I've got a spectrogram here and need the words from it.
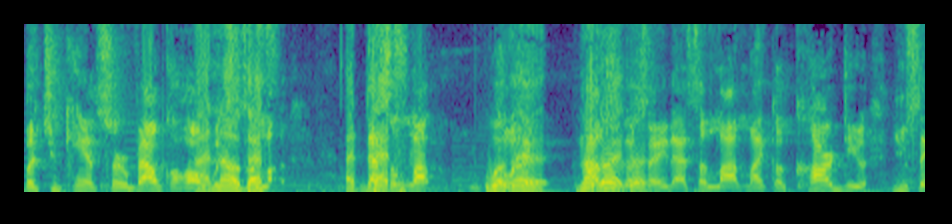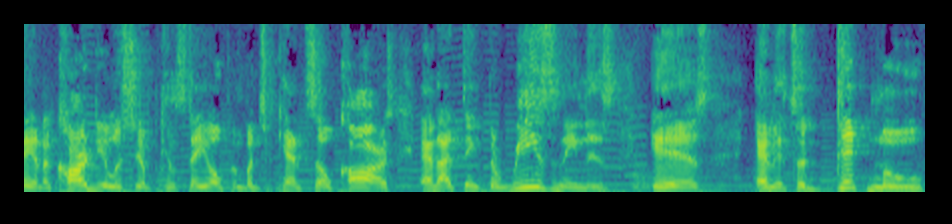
but you can't serve alcohol. I know is a that's lo- uh, that's, a lot. Well, go ahead. No, I go was ahead, gonna go say that's a lot like a car deal. You saying a car dealership can stay open, but you can't sell cars. And I think the reasoning is is, and it's a dick move,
